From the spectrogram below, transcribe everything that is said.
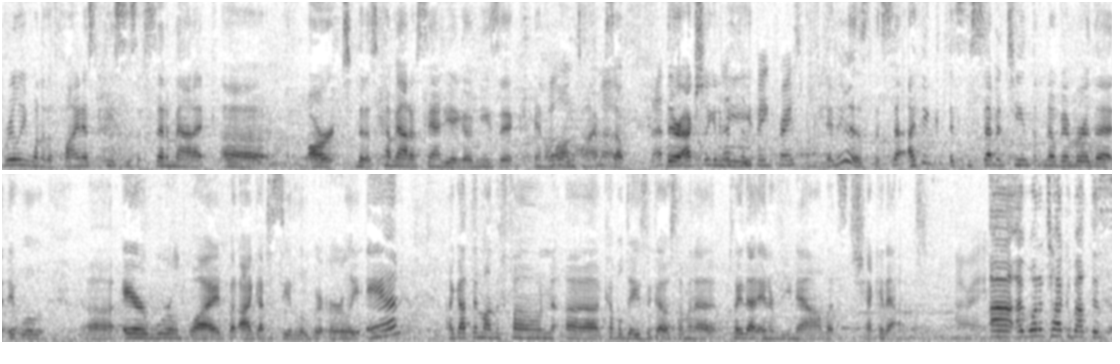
really one of the finest pieces of cinematic uh, art that has come out of San Diego music in a Holy long time. smokes. So That's they're actually going to that's be some big praise from you. It is. I think it's the 17th of November that it will uh, air worldwide, but I got to see it a little bit early and. I got them on the phone uh, a couple days ago, so I'm going to play that interview now. Let's check it out. All right. Uh, I want to talk about this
